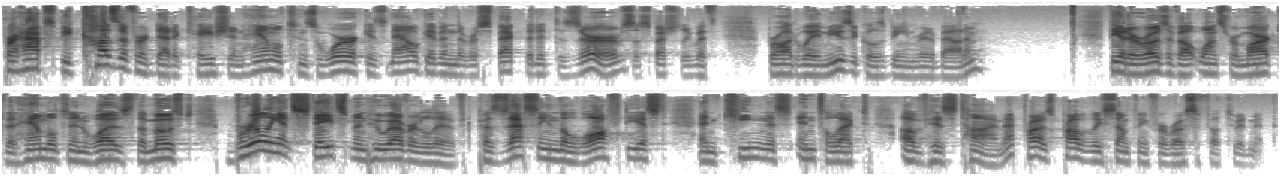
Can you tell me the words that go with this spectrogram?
Perhaps because of her dedication, Hamilton's work is now given the respect that it deserves, especially with Broadway musicals being written about him. Theodore Roosevelt once remarked that Hamilton was the most brilliant statesman who ever lived, possessing the loftiest and keenest intellect of his time. That was probably something for Roosevelt to admit that.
